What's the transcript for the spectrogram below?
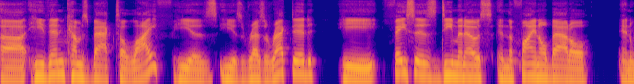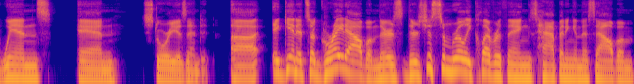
Uh, he then comes back to life. He is he is resurrected. He faces Demonos in the final battle and wins, and story is ended. Uh, again, it's a great album. There's there's just some really clever things happening in this album,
